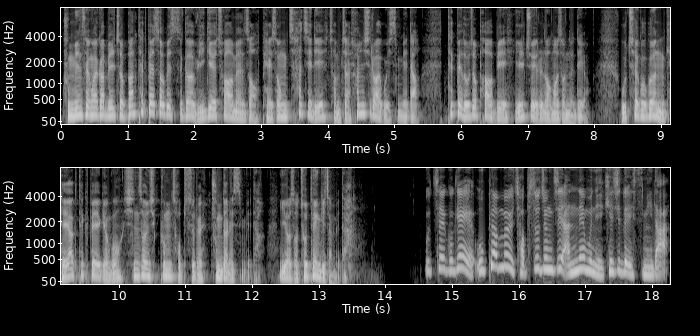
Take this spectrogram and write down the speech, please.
국민 생활과 밀접한 택배 서비스가 위기에 처하면서 배송 차질이 점차 현실화하고 있습니다. 택배 노조 파업이 일주일을 넘어섰는데요. 우체국은 계약 택배의 경우 신선식품 접수를 중단했습니다. 이어서 조태인 기자입니다. 우체국에 우편물 접수 중지 안내문이 게시돼 있습니다.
